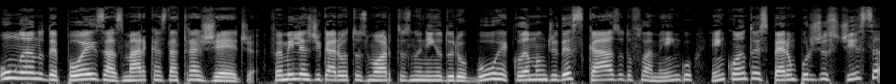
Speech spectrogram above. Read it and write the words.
Um ano depois, as marcas da tragédia. Famílias de garotos mortos no ninho do urubu reclamam de descaso do Flamengo enquanto esperam por justiça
